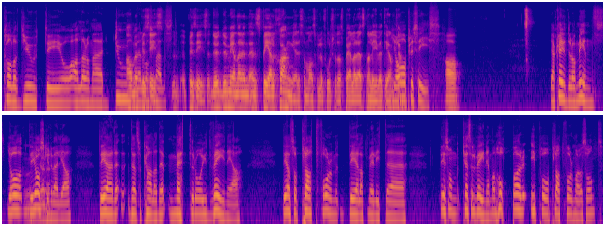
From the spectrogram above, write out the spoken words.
Call of Duty och alla de här Doom Ja, men eller vad som precis. helst. precis. Du, du menar en, en spelgenre som man skulle fortsätta spela resten av livet egentligen? Ja, precis. Ja. Jag kan ju dra min. Jag, det Mm, jag skulle välja det är de- den så kallade Metroidvania. Det är alltså plattform delat med lite det är som Castlevania, man hoppar i på plattformar och sånt.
